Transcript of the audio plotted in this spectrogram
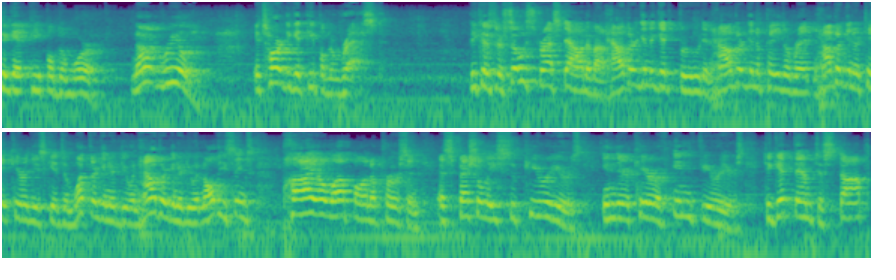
to get people to work. Not really. It's hard to get people to rest. Because they're so stressed out about how they're going to get food and how they're going to pay the rent and how they're going to take care of these kids and what they're going to do and how they're going to do. And all these things pile up on a person, especially superiors in their care of inferiors. To get them to stop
